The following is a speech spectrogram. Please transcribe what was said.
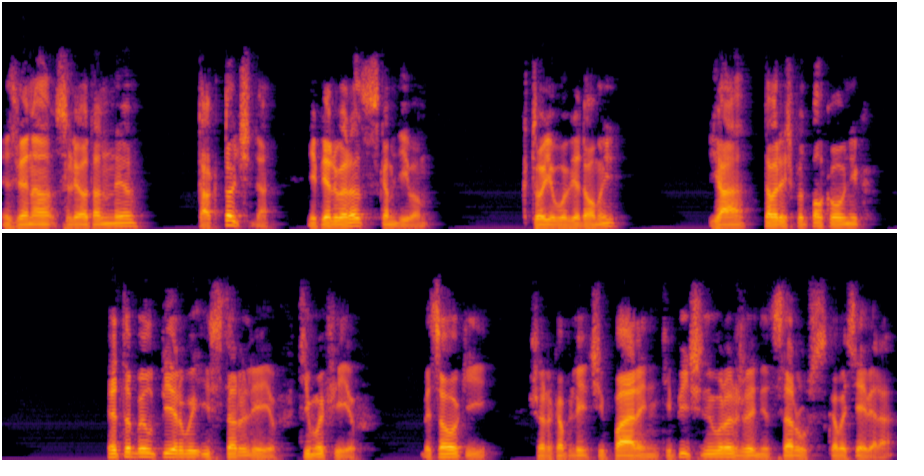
Звено слетанное? Так точно, не первый раз с комдивом. Кто его ведомый? Я, товарищ подполковник. Это был первый из старлеев, Тимофеев. Высокий, широкоплечий парень, типичный уроженец русского севера.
